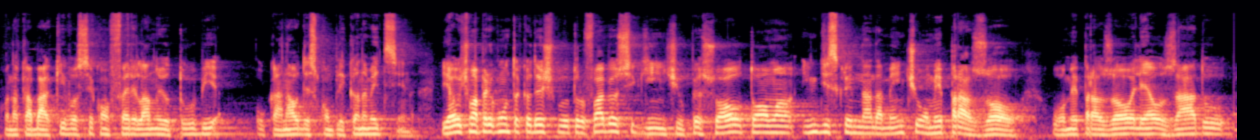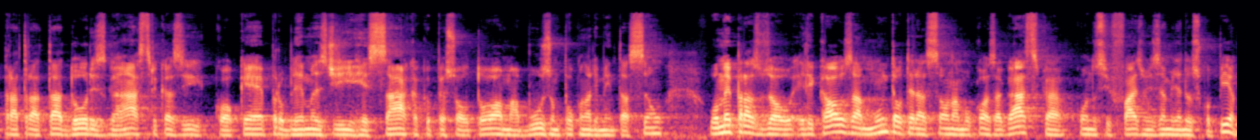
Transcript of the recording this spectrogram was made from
Quando acabar aqui, você confere lá no YouTube o canal Descomplicando a Medicina. E a última pergunta que eu deixo para o Dr. Fábio é o seguinte: o pessoal toma indiscriminadamente omeprazol. O omeprazol ele é usado para tratar dores gástricas e qualquer problemas de ressaca que o pessoal toma, abusa um pouco na alimentação. O omeprazol ele causa muita alteração na mucosa gástrica quando se faz um exame de endoscopia?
